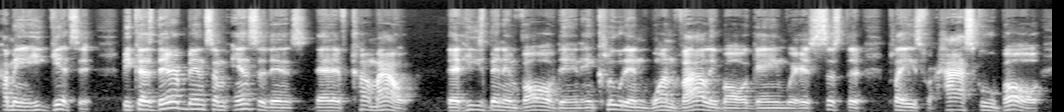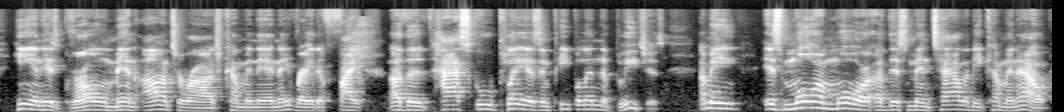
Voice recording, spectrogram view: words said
I mean, he gets it because there have been some incidents that have come out that he's been involved in, including one volleyball game where his sister plays for high school ball. He and his grown men entourage coming in, they ready to fight other high school players and people in the bleachers. I mean, it's more and more of this mentality coming out.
